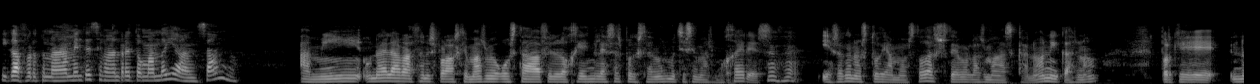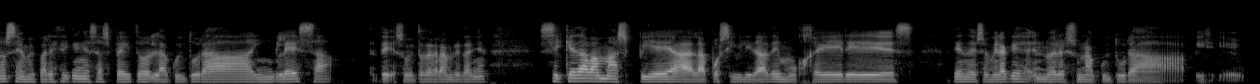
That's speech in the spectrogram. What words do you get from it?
y que afortunadamente se van retomando y avanzando. A mí, una de las razones por las que más me gusta filología inglesa es porque estudiamos muchísimas mujeres. Y eso que no estudiamos todas, estudiamos las más canónicas, ¿no? Porque, no sé, me parece que en ese aspecto la cultura inglesa, de, sobre todo de Gran Bretaña, sí que daba más pie a la posibilidad de mujeres haciendo eso. Mira que no eres una cultura eh,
